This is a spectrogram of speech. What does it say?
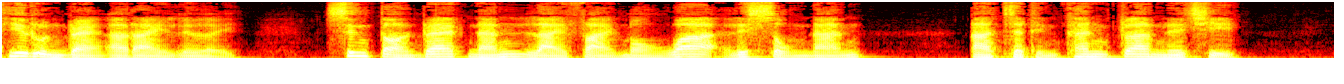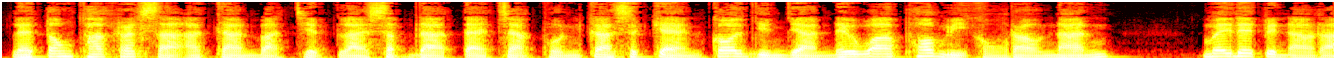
ที่รุนแรงอะไรเลย ซึ่งตอนแรกนั้นหลายฝ่ายมองว่าอลิสซงนั้น อาจจะถึงขั้นกล้ามเนื้อฉีกและต้องพักรักษาอาการบาดเจ็บหลายสัปดาห์แต่จากผลการสแกนก็ยืนยันได้ว่าพ่อหมีของเรานั้น ไม่ได้เป็นอะไร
